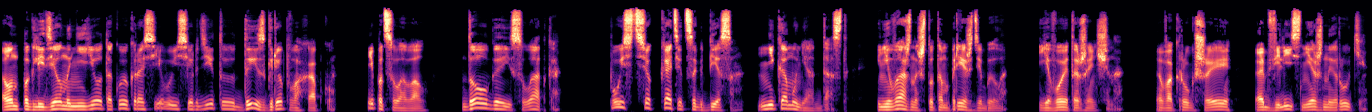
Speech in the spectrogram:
А он поглядел на нее, такую красивую и сердитую, да и сгреб в охапку. И поцеловал. Долго и сладко. Пусть все катится к бесам, никому не отдаст. И неважно, что там прежде было. Его эта женщина. Вокруг шеи обвелись нежные руки.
